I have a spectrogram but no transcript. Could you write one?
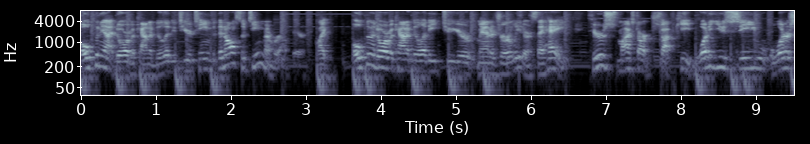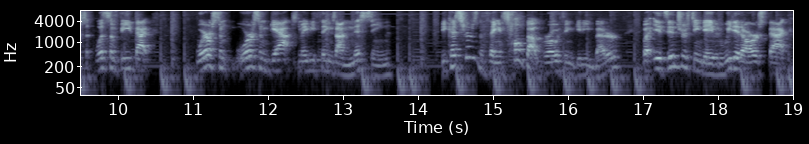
opening that door of accountability to your team, but then also team member out there. Like open the door of accountability to your manager or leader and say, hey, here's my start, stop, keep. What do you see? What are what's some feedback? where are some where are some gaps maybe things i'm missing because here's the thing it's all about growth and getting better but it's interesting david we did ours back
